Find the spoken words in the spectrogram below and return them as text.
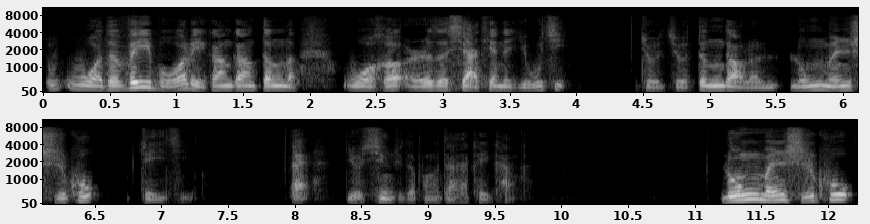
我的微博里刚刚登了我和儿子夏天的游记，就就登到了龙门石窟。这一集，哎，有兴趣的朋友大家可以看看。龙门石窟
